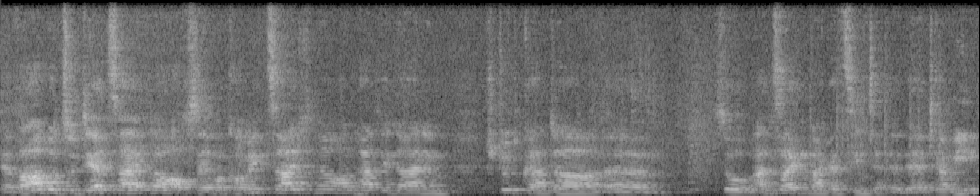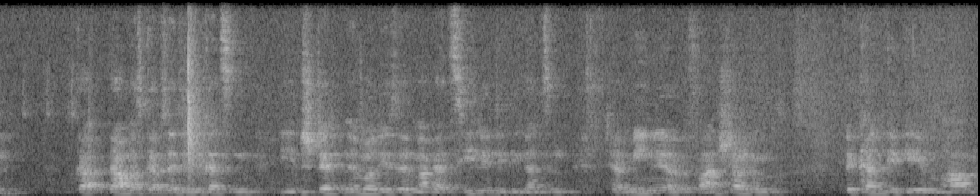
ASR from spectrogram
Er war aber zu der Zeit auch selber Comiczeichner und hat in einem Stuttgarter äh, so Anzeigenmagazin äh, Termin, damals gab es ja diese ganzen, die in Städten immer diese Magazine, die die ganzen Termine oder Veranstaltungen bekannt gegeben haben.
